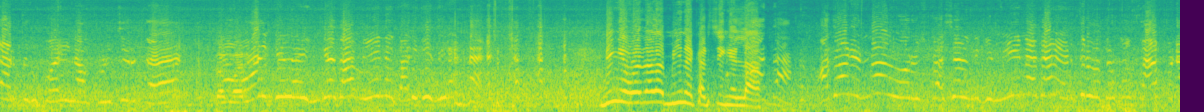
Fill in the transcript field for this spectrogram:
இடத்துக்கு போய் நான் குளிச்சிருக்கேன். வாழ்க்கையில இங்கதான் மீன் கடிக்குது என்ன? நீங்க ஒரு நாளா மீனை கடிச்சிங்கல்ல? அதான். இன்னொரு ஒரு ஸ்பெஷல் இன்னைக்கு மீனை தான் எடுத்துட்டு வந்திருக்கோம் சாப்பிட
